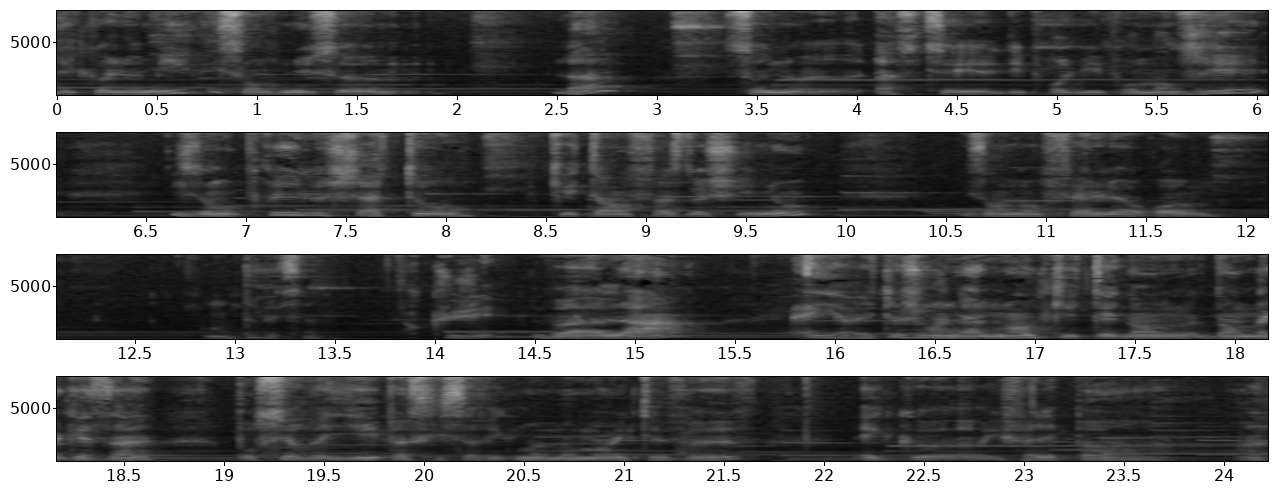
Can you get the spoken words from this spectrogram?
l'économie, ils sont venus se, là, se, euh, acheter des produits pour manger. Ils ont pris le château qui était en face de chez nous. Ils en ont fait leur. euh, comment t'appelles ça? Leur QG voilà. Et il y avait toujours un Allemand qui était dans, le- dans le magasin pour surveiller parce qu'il savait que ma maman était veuve et qu'il ne fallait pas. hein.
